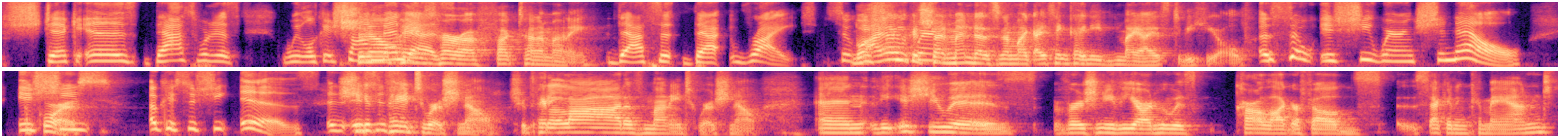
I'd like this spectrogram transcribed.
shtick is. That's what it is. We look at Sean Chanel Mendes. pays her a fuck ton of money. That's it. That right. So Well, I look at wearing- Shawn Mendes and I'm like, I think I need my eyes to be healed. uh, So is she wearing Chanel? Is of she okay? So she is. It- she gets just- paid to wear Chanel. She gets paid a lot of money to wear Chanel. And the issue is Virginie Viard, who is Karl Lagerfeld's second in command,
